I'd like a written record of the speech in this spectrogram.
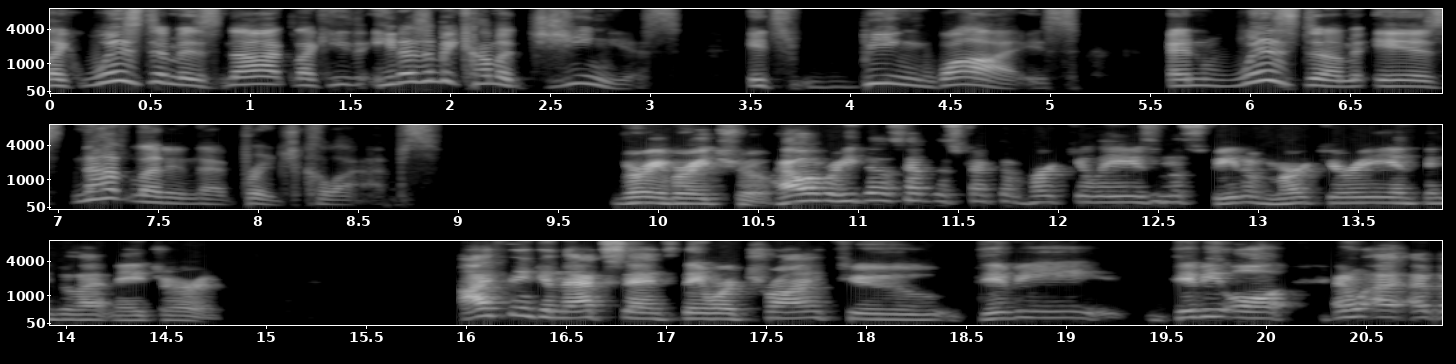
Like wisdom is not like he he doesn't become a genius it's being wise and wisdom is not letting that bridge collapse very very true. However, he does have the strength of Hercules and the speed of Mercury and things of that nature. And I think in that sense they were trying to divvy divvy all, and I I,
